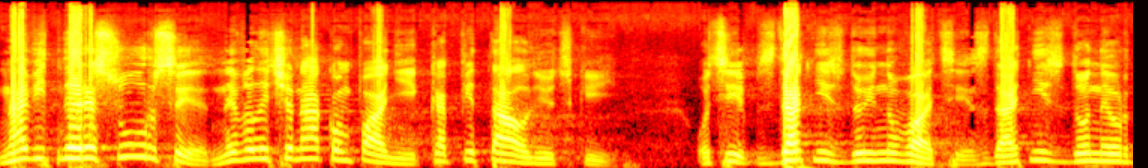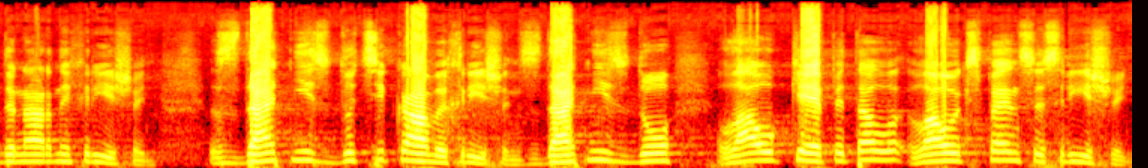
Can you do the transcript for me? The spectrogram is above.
Навіть не ресурси, не величина компанії, капітал людський. Оці здатність до інновації, здатність до неординарних рішень, здатність до цікавих рішень, здатність до low capital, low expenses рішень.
